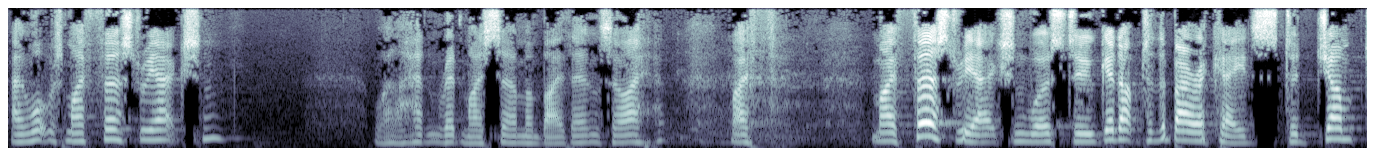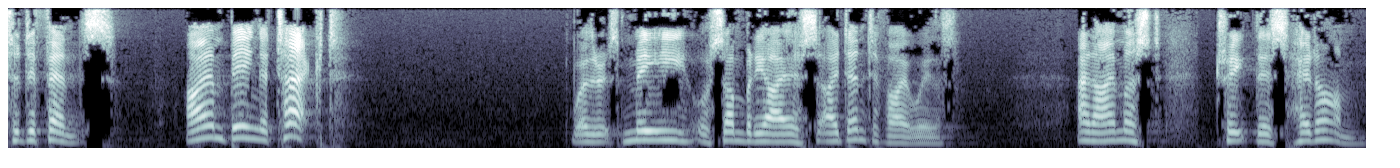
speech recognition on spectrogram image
And what was my first reaction? Well, I hadn't read my sermon by then, so I, my, my first reaction was to get up to the barricades, to jump to defense. I am being attacked, whether it's me or somebody I identify with. And I must treat this head on.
